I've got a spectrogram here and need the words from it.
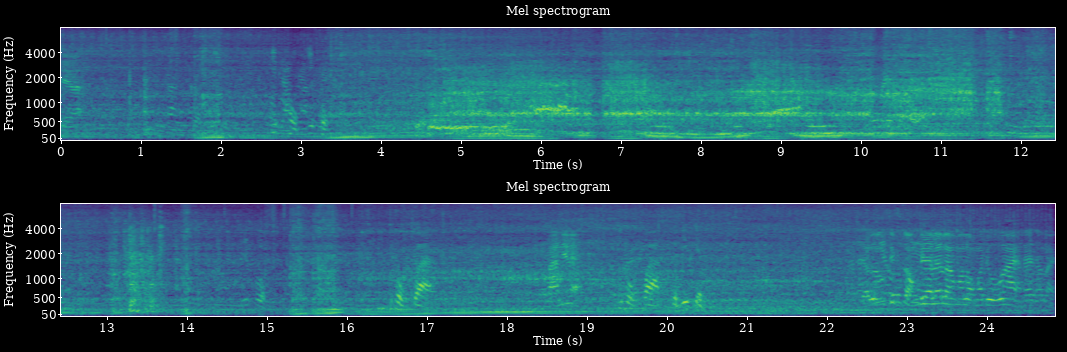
เคละ ยี่สิบหกยี่สิบหกยี่สิบหกยี่สิบหกกว่าประมาณนี้แหละ ยี่สิบหกกว่าเกือบยี่สิบเจ็ด เดี๋ยวลองสิบสองเดือนแล้วเรามาลองมาดูว่าได้เท่าไหร่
